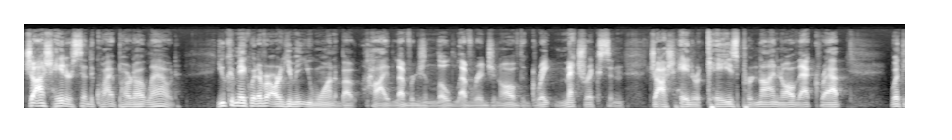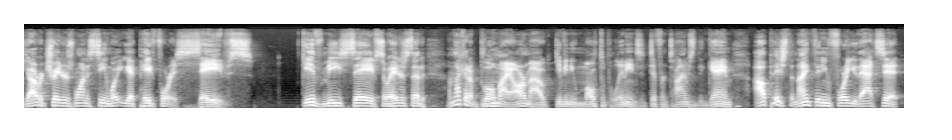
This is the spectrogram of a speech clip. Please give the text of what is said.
Josh Hader said the quiet part out loud. You can make whatever argument you want about high leverage and low leverage and all of the great metrics and Josh Hader Ks per nine and all that crap. What the arbitrators want to see and what you get paid for is saves. Give me saves. So Hader said, I'm not going to blow my arm out giving you multiple innings at different times of the game. I'll pitch the ninth inning for you. That's it.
